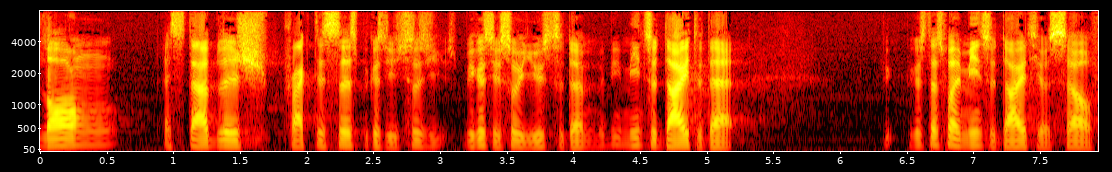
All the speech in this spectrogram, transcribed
long established practices because you're, so, because you're so used to them. Maybe it means to die to that. Because that's what it means to die to yourself.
